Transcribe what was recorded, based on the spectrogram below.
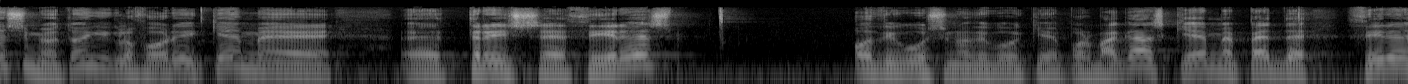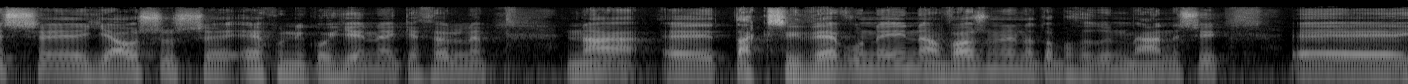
σημειωτών κυκλοφορεί και με ε, τρεις θύρες οδηγούς, συνοδηγού και πορμπαγκάς και με πέντε θύρες ε, για όσους ε, έχουν οικογένεια και θέλουν να ε, ταξιδεύουν ή να βάζουν, να τοποθετούν με άνεση ε,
